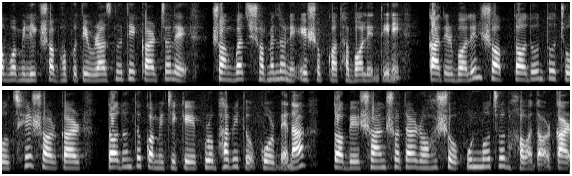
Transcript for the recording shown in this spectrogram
আওয়ামী লীগ সভাপতির রাজনৈতিক কার্যালয়ে সংবাদ সম্মেলনে এসব কথা বলেন তিনি। কাদের বলেন, সব তদন্ত চলছে, সরকার তদন্ত কমিটিকে প্রভাবিত করবে না, তবে সহিংসতার রহস্য উন্মোচন হওয়া দরকার।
